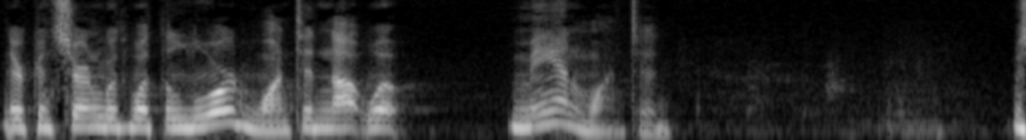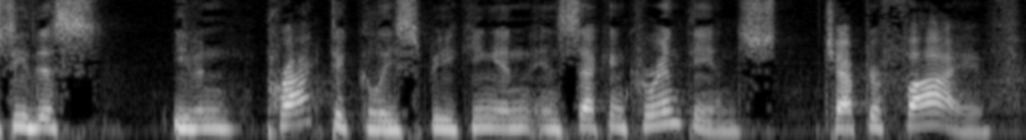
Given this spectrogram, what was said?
They're concerned with what the Lord wanted, not what man wanted. We see this even practically speaking in, in 2 Corinthians chapter 5.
